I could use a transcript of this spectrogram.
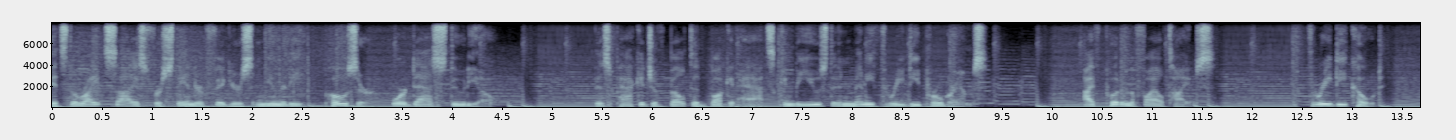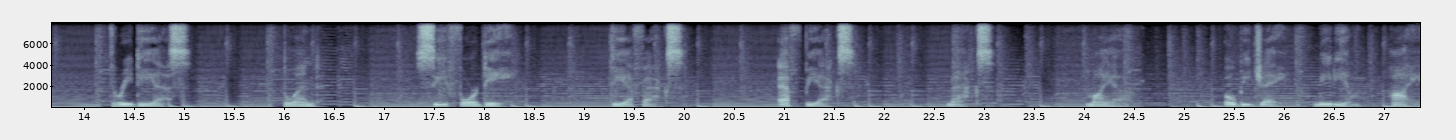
It's the right size for standard figures in Unity, Poser, or DAZ Studio. This package of belted bucket hats can be used in many 3D programs. I've put in the file types. 3D Coat, 3ds, Blend, C4D, DFX, FBX, Max, Maya, OBJ, Medium, High,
